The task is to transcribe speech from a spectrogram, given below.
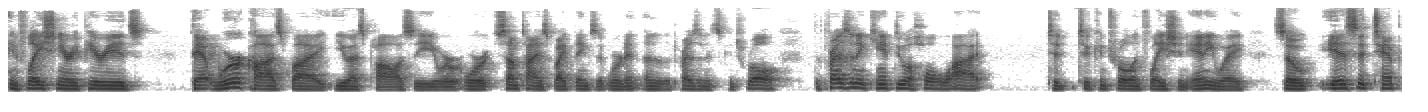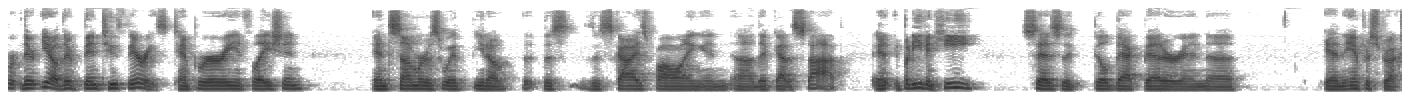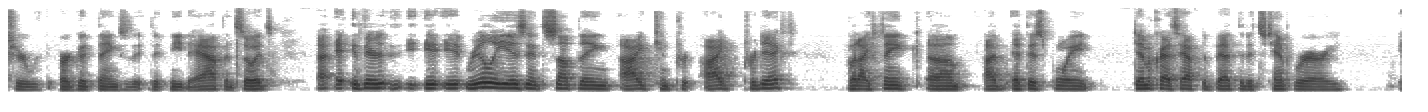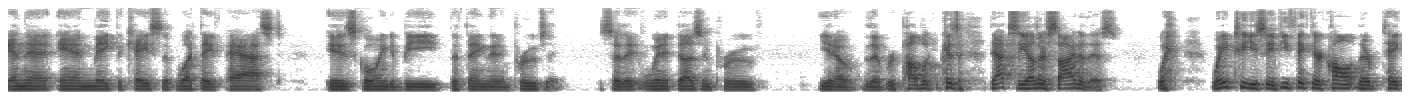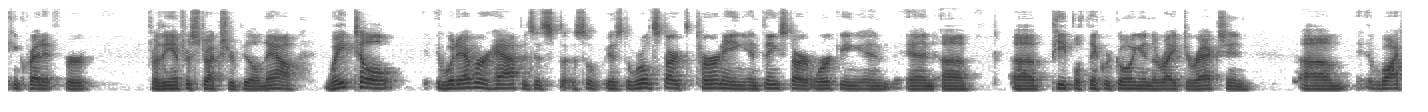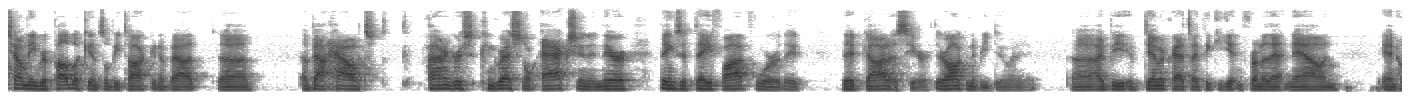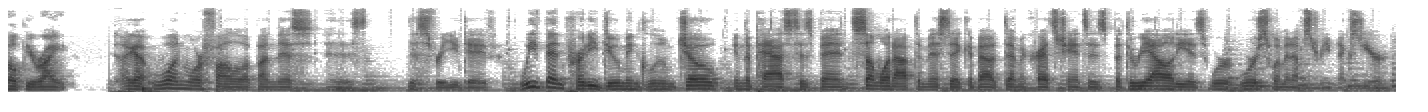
inflationary periods that were caused by U.S. policy or or sometimes by things that weren't under the president's control, the president can't do a whole lot to to control inflation anyway. So is it temporary? There, you know, there've been two theories: temporary inflation, and Summers with you know the the, the skies falling and uh, they've got to stop. And, but even he says that build back better and uh, and the infrastructure are good things that, that need to happen. So it's uh, it, there. It, it, really isn't something I can pr- I predict, but I think um, at this point Democrats have to bet that it's temporary, and that and make the case that what they've passed is going to be the thing that improves it. So that when it does improve, you know, the Republican because that's the other side of this. Wait, wait till you see if you think they're calling they're taking credit for for the infrastructure bill now. Wait till whatever happens as, as the world starts turning and things start working and and uh, uh, people think we're going in the right direction um, watch how many Republicans will be talking about uh, about how Congress congressional action and their things that they fought for that that got us here. They're all going to be doing it. Uh, I'd be if Democrats. I think you get in front of that now and and hope you're right. I got one more follow up on this. Is this is for you, Dave. We've been pretty doom and gloom. Joe, in the past, has been somewhat optimistic about Democrats' chances, but the reality is we're, we're swimming upstream next year.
